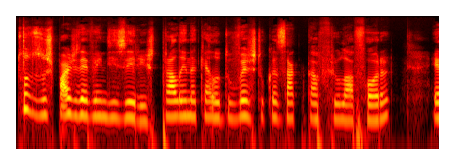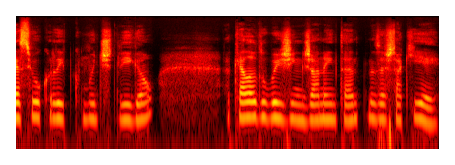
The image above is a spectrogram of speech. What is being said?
Todos os pais devem dizer isto, para além daquela do veste o casaco está frio lá fora. Essa eu acredito que muitos digam. Aquela do beijinho já nem tanto, mas esta aqui é.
